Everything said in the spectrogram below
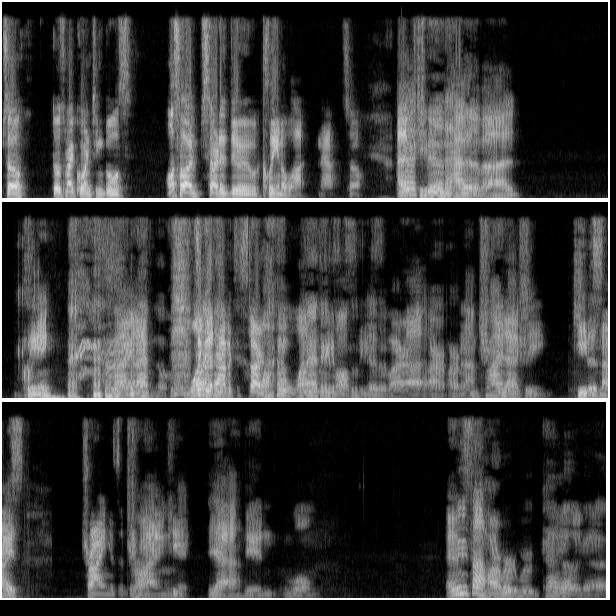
So those are my quarantine goals. Also, I've started to clean a lot now. So I've actually been in the habit of, uh. Cleaning. And I- it's one, a good I habit to start. One, one, I think it's also because of our uh, our apartment. I'm trying to actually keep this nice. Trying is a big Trying. key. Yeah, dude. Well, and I mean, it's not hard. We're, we're kind of like a, I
